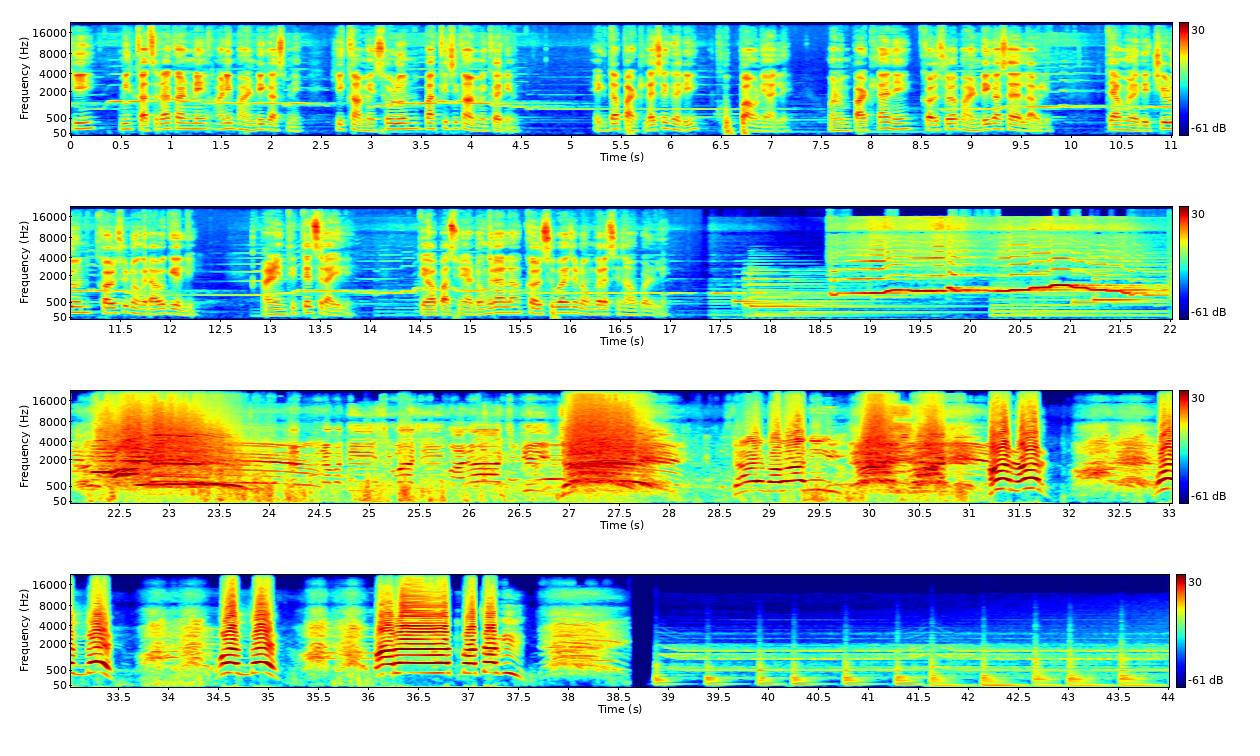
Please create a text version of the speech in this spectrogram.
की मी कचरा काढणे आणि भांडी घासणे ही कामे सोडून बाकीची कामे करीन. एकदा पाटलाच्या घरी खूप पाहुणे आले. म्हणून पाटलाने कळसूला भांडी घासायला लावली. त्यामुळे ती चिडून कळसू डोंगरावर गेली आणि तिथेच राहिली. तेव्हापासून या डोंगराला कळसूबाईचं डोंगर असे नाव पडले.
